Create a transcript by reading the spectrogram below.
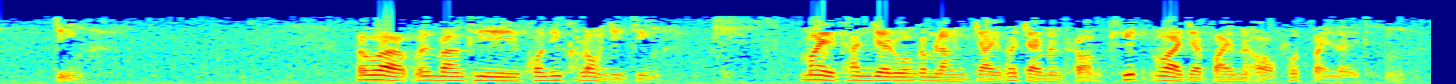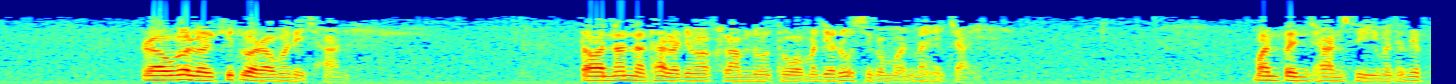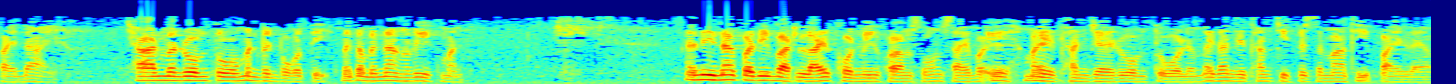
จริง เพราะว่าเป็นบางทีคนที่คล่องจริง ๆ ไม่ทันจะรวมกำลังใจ เพราะใจมันพร้อมคิดว่าจะไปมันออกพุทไปเลยถึง เราก็เลยคิดว่าเราไม่ได้ฌานตอนนั้นนะถ้าเราจะมาคลำดูตัว มันจะรู้สึกเหมือนไม่ให้ใจ มันเป็นฌานสี่มันถึงได้ไปได้ฌานมันรวมตัวมันเป็นปกติ ไม่ต้องไปนั่งเรียกมันอันนี้นักปฏิบัติหลายคนมีความสงสัยว่า เอ๊ะ ไม่ทันใจรวมตัวเลยไม่ทันจะทำจิตเป็นสมาธิไปแล้ว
